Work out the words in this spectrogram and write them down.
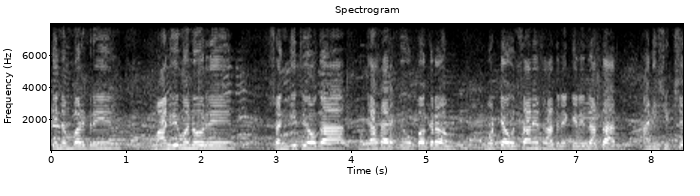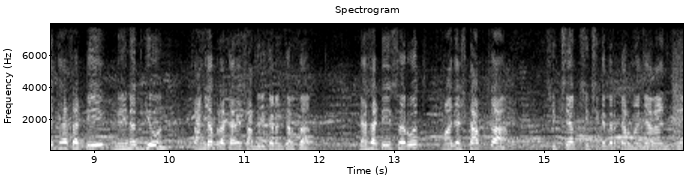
की नंबर ड्रिल मानवी मनोरे संगीत योगा यासारखे उपक्रम मोठ्या उत्साहाने साजरे केले जातात आणि शिक्षक ह्यासाठी मेहनत घेऊन चांगल्या प्रकारे सादरीकरण करतात. त्यासाठी सर्वच माझ्या स्टाफचा शिक्षक शिक्षकेतर कर्मचाऱ्यांचे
